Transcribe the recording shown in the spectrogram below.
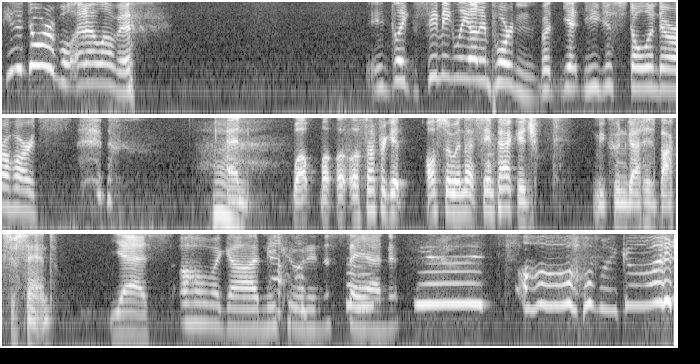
He's adorable, and I love it. He's like seemingly unimportant, but yet he just stole into our hearts. And well, well, let's not forget. Also in that same package, Mikun got his box of sand. Yes. Oh my God, That Mikun in the so sand. Yes. Oh my God.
